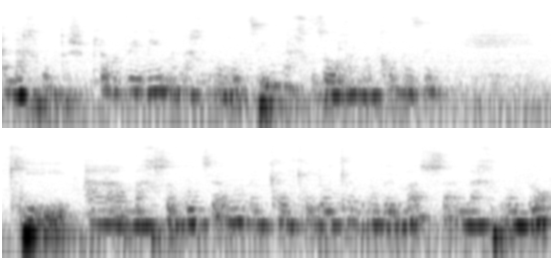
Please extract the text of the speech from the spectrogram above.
אנחנו פשוט לא מבינים, אנחנו רוצים לחזור למקום הזה. כי המחשבות שלנו מקלקלות לנו, ומה שאנחנו לא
